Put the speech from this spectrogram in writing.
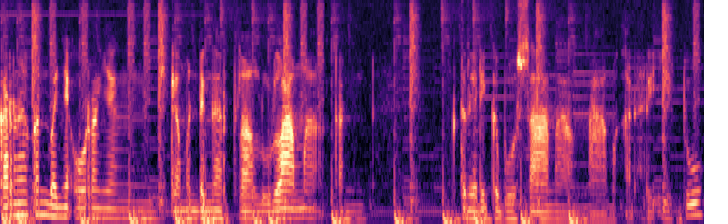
karena kan banyak orang yang jika mendengar terlalu lama akan terjadi kebosanan nah maka dari itu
